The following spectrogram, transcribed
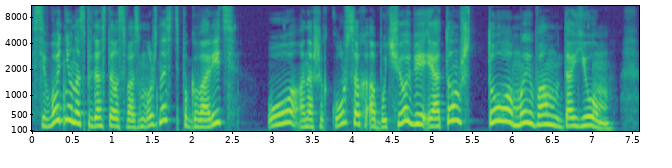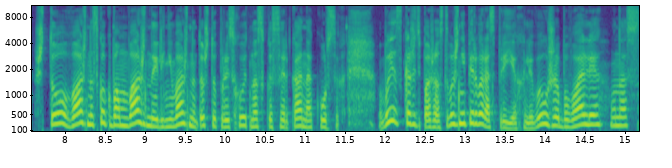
Сегодня у нас предоставилась возможность поговорить о, о наших курсах, об учебе и о том, что мы вам даем, что важно, сколько вам важно или не важно то, что происходит у нас в КСРК на курсах. Вы скажите, пожалуйста, вы же не первый раз приехали, вы уже бывали у нас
